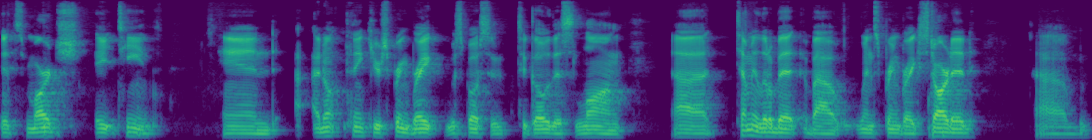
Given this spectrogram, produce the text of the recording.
it's March 18th, and I don't think your spring break was supposed to, to go this long. Uh, tell me a little bit about when spring break started. Um,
